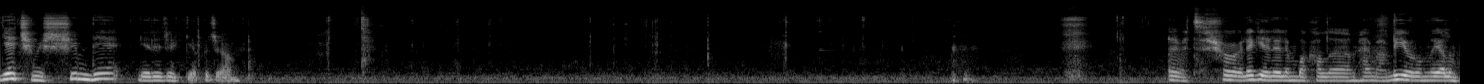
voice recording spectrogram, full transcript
Geçmiş, şimdi gelecek yapacağım. Evet, şöyle gelelim bakalım. Hemen bir yorumlayalım.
